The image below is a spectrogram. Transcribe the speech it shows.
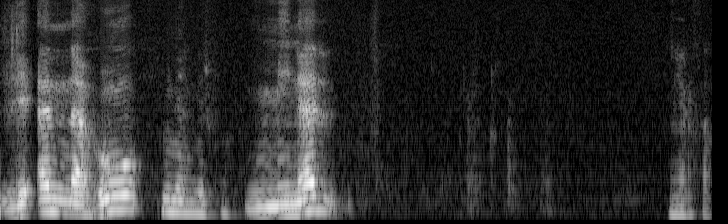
لِأَنَّهُ Minel mirfa. minel Mirfak.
